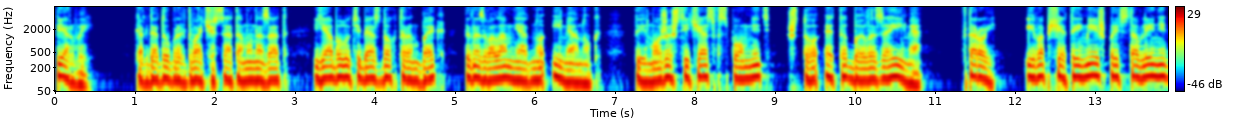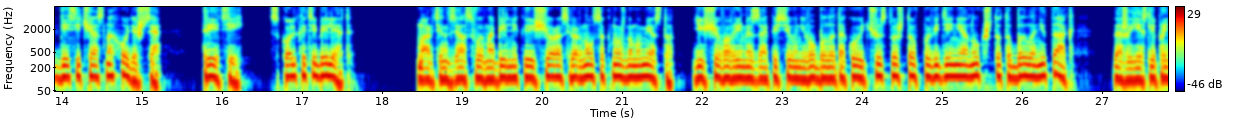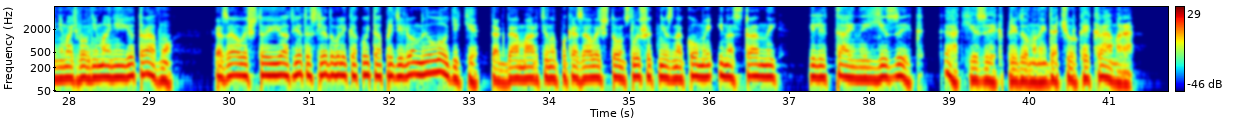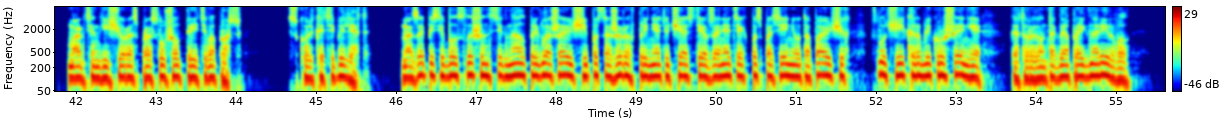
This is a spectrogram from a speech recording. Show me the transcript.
Первый. Когда добрых два часа тому назад я был у тебя с доктором Бек, ты назвала мне одно имя, Анук. Ты можешь сейчас вспомнить, что это было за имя. Второй. И вообще, ты имеешь представление, где сейчас находишься? Третий. Сколько тебе лет?» Мартин взял свой мобильник и еще раз вернулся к нужному месту. Еще во время записи у него было такое чувство, что в поведении Анук что-то было не так, даже если принимать во внимание ее травму. Казалось, что ее ответы следовали какой-то определенной логике. Тогда Мартину показалось, что он слышит незнакомый иностранный или тайный язык, как язык, придуманный дочуркой Крамера. Мартин еще раз прослушал третий вопрос. «Сколько тебе лет?» На записи был слышен сигнал, приглашающий пассажиров принять участие в занятиях по спасению утопающих в случае кораблекрушения, который он тогда проигнорировал.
